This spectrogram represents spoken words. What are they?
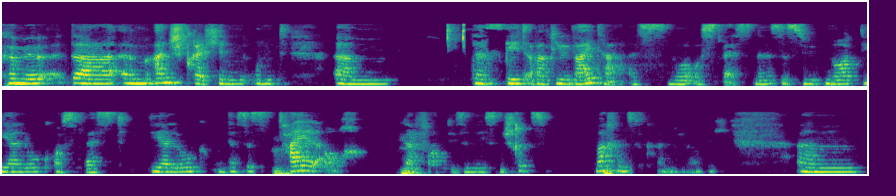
können wir da ähm, ansprechen und ähm, das geht aber viel weiter als nur Ost-West. Ne? Es ist Süd-Nord-Dialog, Ost-West-Dialog und das ist mhm. Teil auch mhm. davon, diesen nächsten Schritt machen mhm. zu können, glaube ich. Ähm,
